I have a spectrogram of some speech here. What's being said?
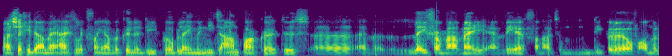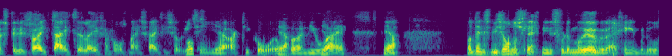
maar zeg je daarmee eigenlijk van ja, we kunnen die problemen niet aanpakken, dus uh, lever maar mee en leer vanuit een diepere of andere spiritualiteit te leven. Volgens mij schrijf je zoiets in je artikel op ja. uh, Nieuw ja. ja. Want dit is bijzonder slecht nieuws voor de milieubeweging. Ik bedoel,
